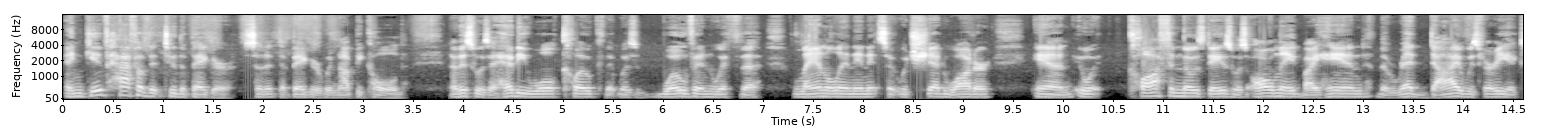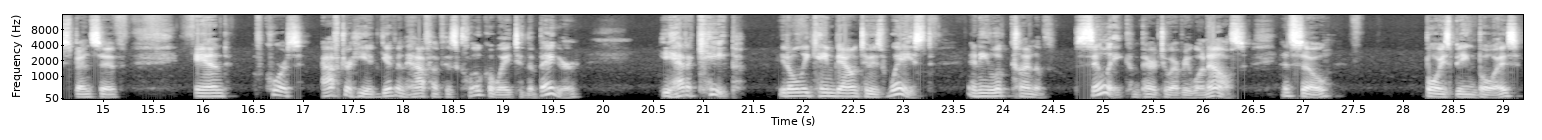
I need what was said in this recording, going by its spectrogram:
and give half of it to the beggar so that the beggar would not be cold. Now, this was a heavy wool cloak that was woven with the lanolin in it so it would shed water. And it would, cloth in those days was all made by hand. The red dye was very expensive. And of course, after he had given half of his cloak away to the beggar, he had a cape. It only came down to his waist, and he looked kind of silly compared to everyone else. And so, boys being boys,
